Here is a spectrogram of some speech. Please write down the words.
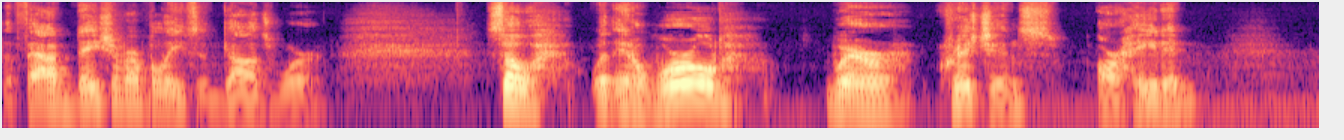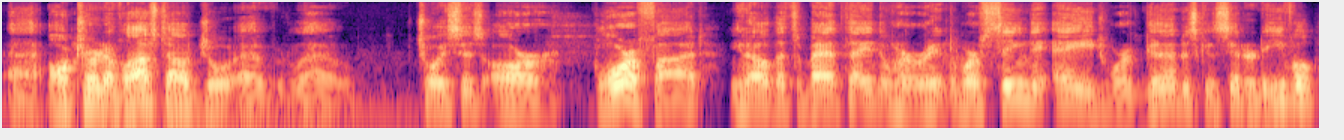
the foundation of our beliefs is God's word. So within a world where Christians are hated, uh, alternative lifestyle jo- uh, uh, choices are glorified. You know, that's a bad thing that we're we're seeing the age where good is considered evil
